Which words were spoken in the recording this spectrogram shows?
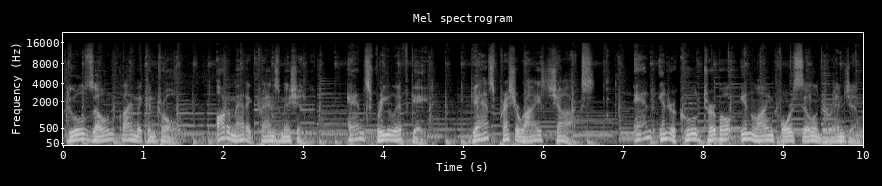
dual zone climate control, automatic transmission, hands-free liftgate, gas pressurized shocks, and intercooled turbo inline four-cylinder engine.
